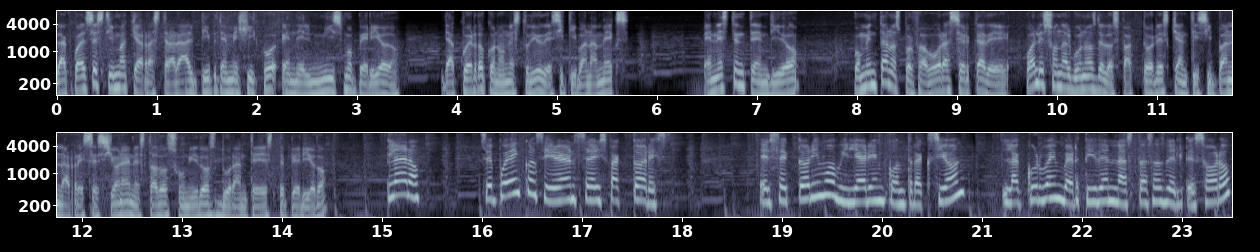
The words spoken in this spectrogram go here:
la cual se estima que arrastrará al PIB de México en el mismo periodo, de acuerdo con un estudio de Citibanamex. En este entendido, coméntanos por favor acerca de cuáles son algunos de los factores que anticipan la recesión en Estados Unidos durante este periodo. Claro, se pueden considerar seis factores. El sector inmobiliario en contracción, la curva invertida en las tasas del tesoro,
